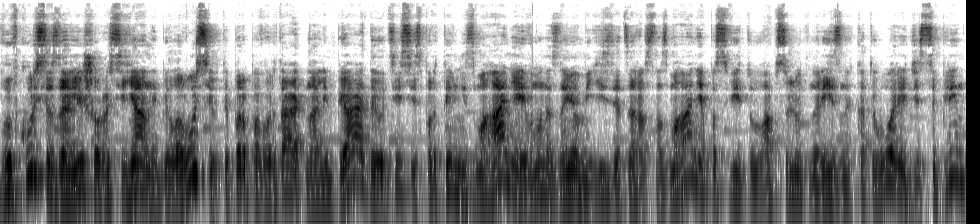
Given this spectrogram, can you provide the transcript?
Ви в курсі взагалі, що росіяни білорусів тепер повертають на Олімпіади оці всі спортивні змагання, і в мене знайомі їздять зараз на змагання по світу абсолютно різних категорій, дисциплін,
